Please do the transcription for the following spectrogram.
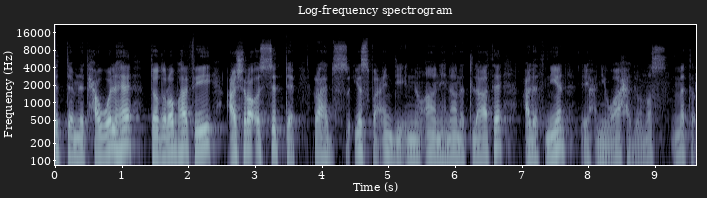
6 بنتحولها تضربها في 10 أس 6 راح يصفى عندي إنه أنا هنا 3 على 2 يعني واحد ونص متر.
